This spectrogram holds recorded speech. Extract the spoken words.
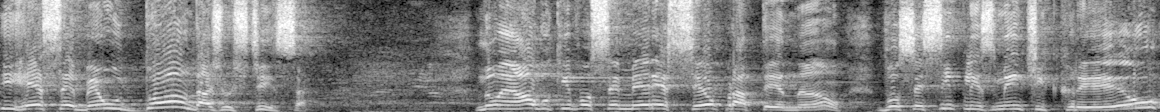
e recebeu o dom da justiça não é algo que você mereceu para ter, não. Você simplesmente creu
